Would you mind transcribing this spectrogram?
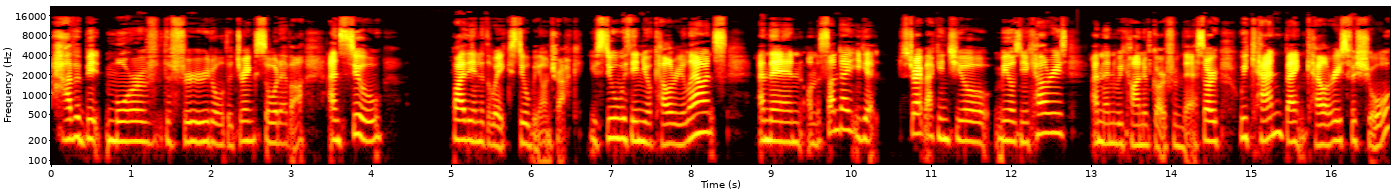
have a bit more of the food or the drinks or whatever, and still, by the end of the week, still be on track. You're still within your calorie allowance. And then on the Sunday, you get straight back into your meals and your calories, and then we kind of go from there. So we can bank calories for sure.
